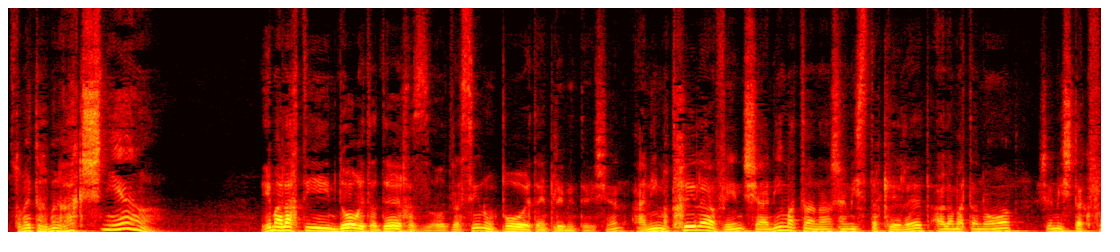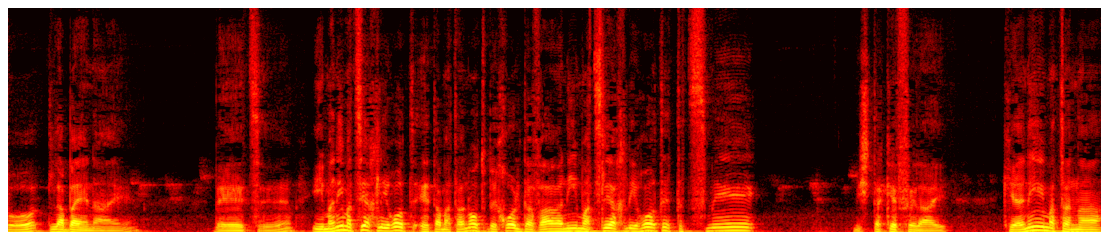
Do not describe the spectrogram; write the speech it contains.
זאת אומרת, אתה אומר, רק שנייה. אם הלכתי עם דור את הדרך הזאת, ועשינו פה את האימפלימנטיישן, אני מתחיל להבין שאני מתנה שמסתכלת על המתנות שמשתקפות לה בעיניים, בעצם, אם אני מצליח לראות את המתנות בכל דבר, אני מצליח לראות את עצמי משתקף אליי. כי אני מתנה,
